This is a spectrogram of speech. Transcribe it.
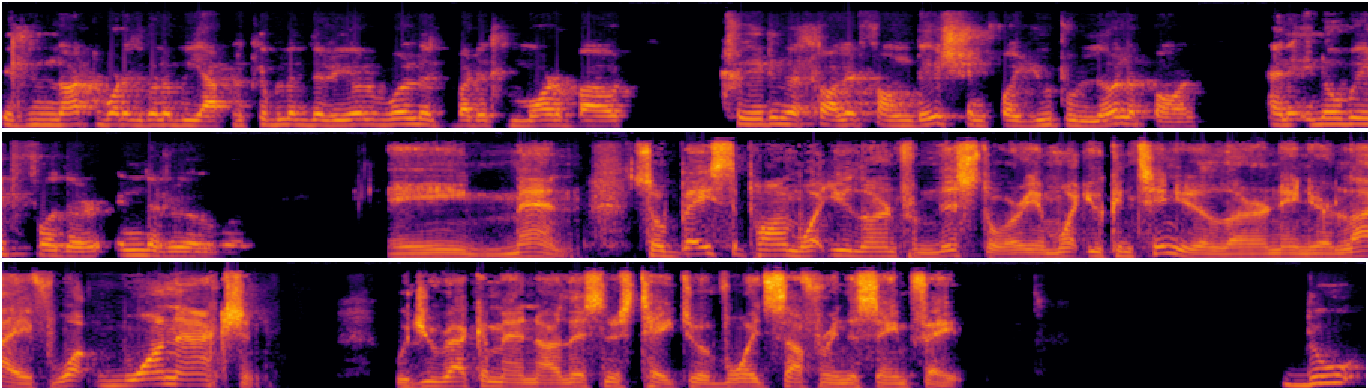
is not what is going to be applicable in the real world but it's more about creating a solid foundation for you to learn upon and innovate further in the real world. Amen. So, based upon what you learned from this story and what you continue to learn in your life, what one action would you recommend our listeners take to avoid suffering the same fate? Do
